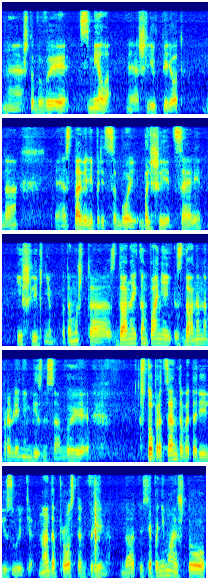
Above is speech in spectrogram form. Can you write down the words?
э, чтобы вы смело э, шли вперед, да, э, ставили перед собой большие цели и шли к ним. Потому что с данной компанией, с данным направлением бизнеса вы сто процентов это реализуете. Надо просто время, да, то есть я понимаю, что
